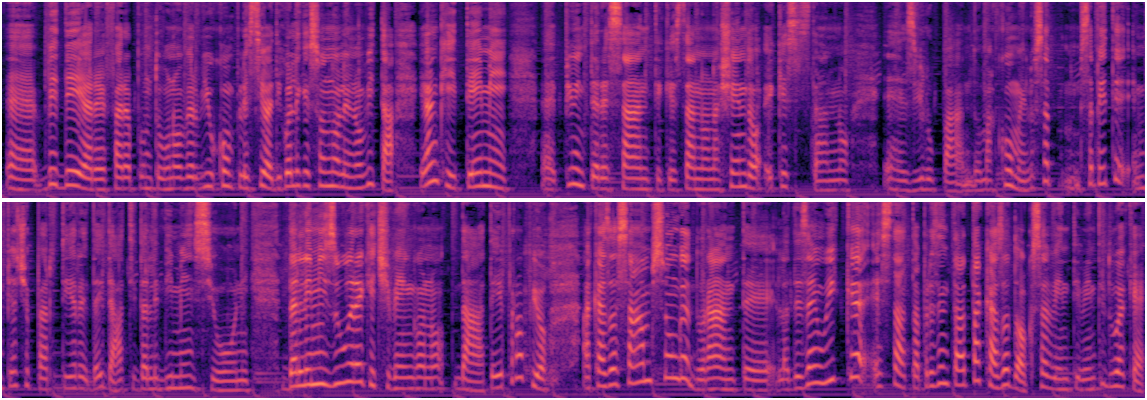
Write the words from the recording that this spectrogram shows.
eh, vedere, fare appunto un overview complessiva di quelle che sono le novità e anche i temi temi eh, più interessanti che stanno nascendo e che si stanno eh, sviluppando. Ma come lo sap- sapete, mi piace partire dai dati, dalle dimensioni, dalle misure che ci vengono date. E proprio a casa Samsung, durante la Design Week, è stata presentata Casa Doxa 2022, che è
